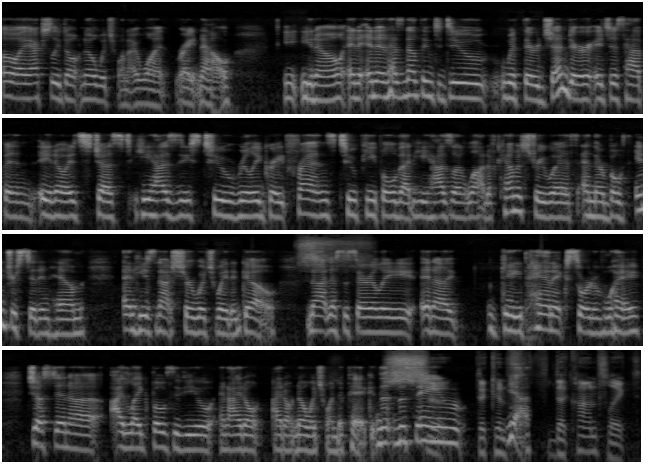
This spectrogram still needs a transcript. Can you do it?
"Oh, I actually don't know which one I want right now." You know and, and it has nothing to do with their gender. It just happened you know it's just he has these two really great friends two people that he has a lot of chemistry with and they're both interested in him and he's not sure which way to go. Not necessarily in a gay panic sort of way just in a i like both of you and i don't i don't know which one to pick. The, the so same the conf- yeah. the conflict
